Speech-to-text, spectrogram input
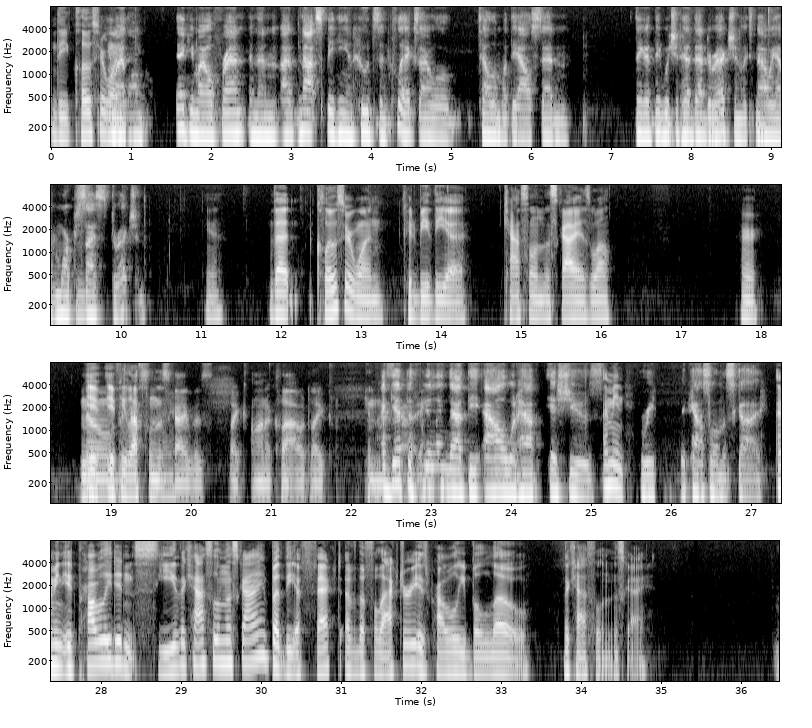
The closer My one. Long- thank you, my old friend. And then I'm not speaking in hoots and clicks. I will tell them what the owl said and think I think we should head that direction. At least now we have a more precise direction. Yeah. That closer one could be the uh, castle in the sky as well. Or No, if the he left castle in the there. sky was like on a cloud, like in the I get the feeling that the owl would have issues I mean, reaching the castle in the sky. I mean, it probably didn't see the castle in the sky, but the effect of the phylactery is probably below the castle in the sky.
